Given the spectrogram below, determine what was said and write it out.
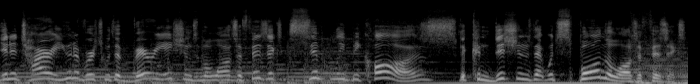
an entire universe with the variations in the laws of physics simply because the conditions that would spawn the laws of physics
